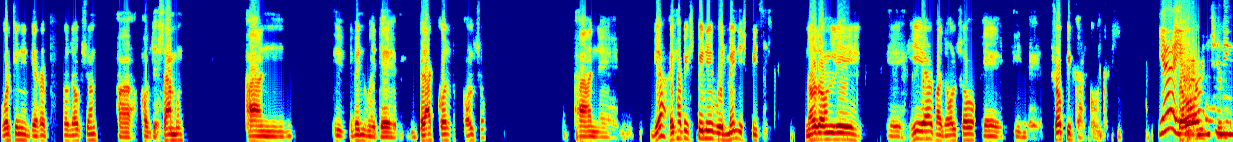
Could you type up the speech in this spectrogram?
working in the reproduction uh, of the salmon, and even with the black cod also. And uh, yeah, I have experience with many species, not only uh, here but also uh, in the tropical countries. Yeah, you so, were mentioning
